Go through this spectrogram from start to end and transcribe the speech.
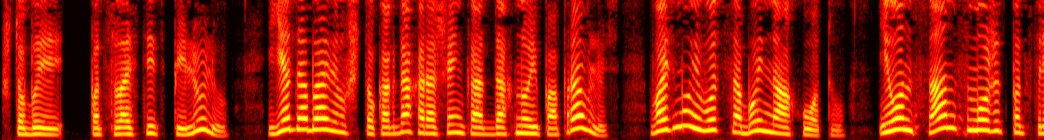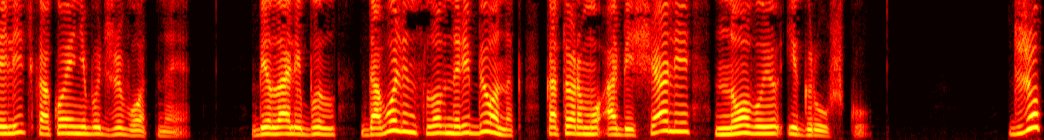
Чтобы подсластить пилюлю, я добавил, что когда хорошенько отдохну и поправлюсь, возьму его с собой на охоту, и он сам сможет подстрелить какое-нибудь животное. Белали был доволен, словно ребенок, которому обещали новую игрушку. Джоб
